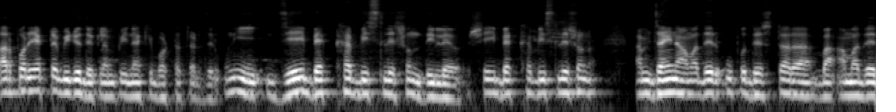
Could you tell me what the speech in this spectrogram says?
তারপরে একটা ভিডিও দেখলাম পিনাকি ভট্টাচার্যের। উনি যে ব্যাখ্যা বিশ্লেষণ দিলে, সেই ব্যাখ্যা বিশ্লেষণ, আমি জানি না আমাদের উপদেষ্টারা বা আমাদের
